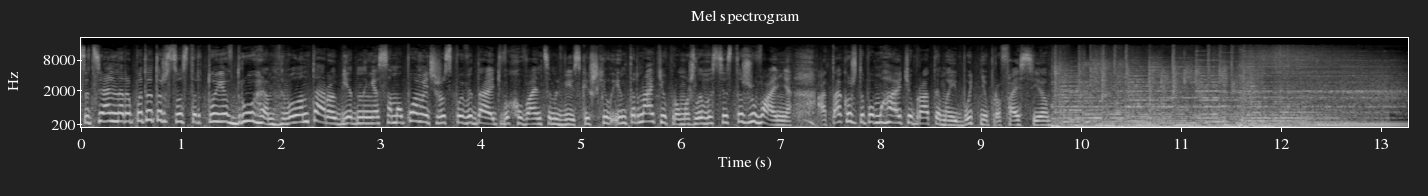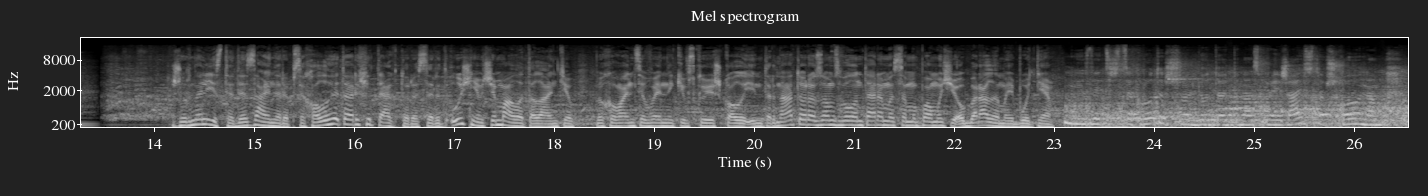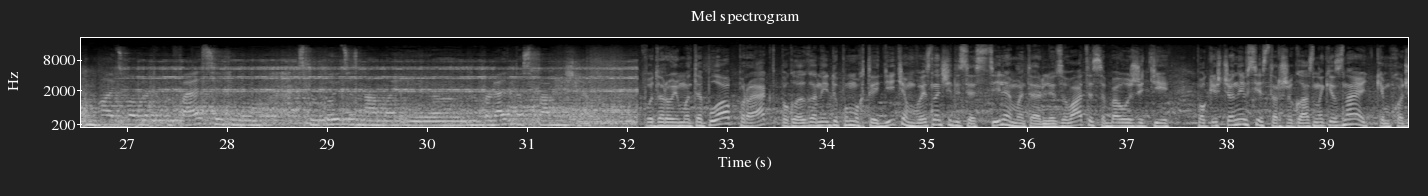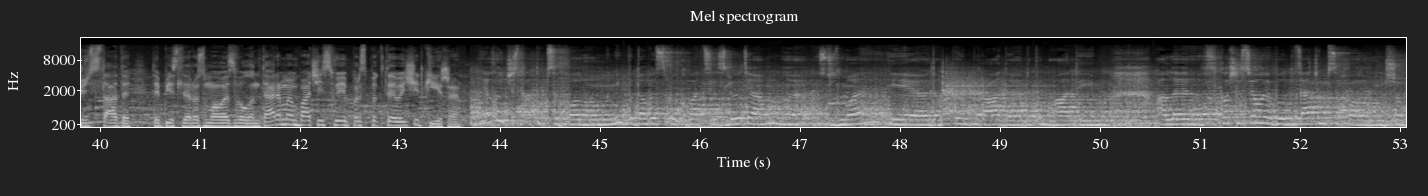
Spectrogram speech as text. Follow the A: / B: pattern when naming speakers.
A: Соціальне репетиторство стартує вдруге. Волонтери об'єднання самопоміч розповідають вихованцям львівських шкіл-інтернатів про можливості стажування, а також допомагають обрати майбутню професію.
B: Журналісти, дизайнери, психологи та архітектори серед учнів чимало талантів. Вихованці Винниківської школи інтернату разом з волонтерами самопомочі обирали майбутнє.
C: Мені здається, що це круто, що люди до нас приїжджають в школу, нам допомагають вибрати професію, спілкуються з нами і е, направляють нас в правильний шлях.
B: Подаруємо тепло. Проект покликаний допомогти дітям визначитися з цілями та реалізувати себе у житті. Поки що не всі старшокласники знають, ким хочуть стати. Та після розмови з волонтерами бачать свої перспективи чіткіше.
C: Я хочу стати психологом. Мені подобається спілкуватися з людьми, з людьми і давати їм поради, допомагати їм. Але скоріше всього я буду дитячим психологом, щоб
